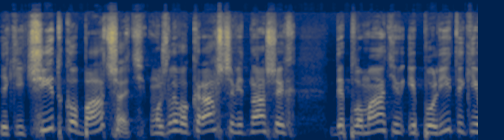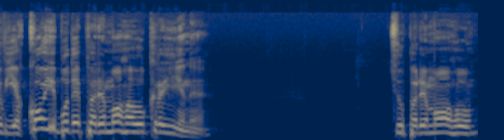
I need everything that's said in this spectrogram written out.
які чітко бачать, можливо, краще від наших дипломатів і політиків, якою буде перемога України. Цю перемогу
